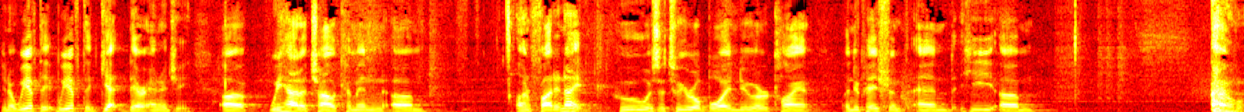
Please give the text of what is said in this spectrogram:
You know, we have to, we have to get their energy. Uh, we had a child come in um, on Friday night who was a two year old boy, newer client, a new patient, and he, um,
